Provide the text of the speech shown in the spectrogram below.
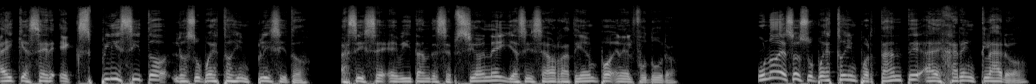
Hay que hacer explícito los supuestos implícitos, así se evitan decepciones y así se ahorra tiempo en el futuro. Uno de esos supuestos importantes a dejar en claro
